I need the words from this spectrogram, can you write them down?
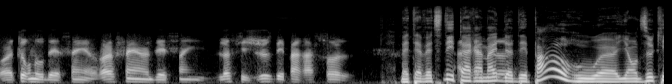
Retourne au dessin, refais un dessin. Là, c'est juste des parasols. Mais t'avais-tu des Après paramètres ça- de départ ou euh, ils ont dit, OK,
